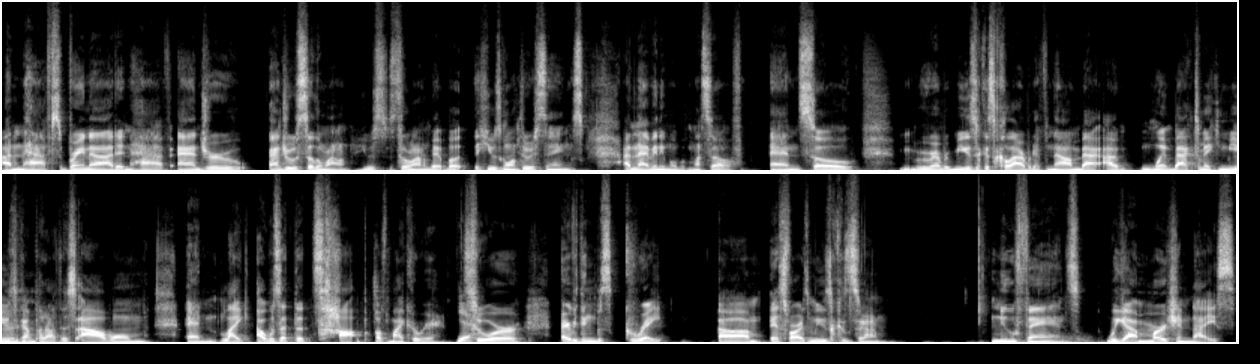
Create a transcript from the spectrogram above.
I didn't have Sabrina, I didn't have Andrew. Andrew was still around. He was still around a bit, but he was going through his things. I didn't have anyone but myself. And so remember music is collaborative. Now I'm back I went back to making music. I Mm-hmm. put out this album and like I was at the top of my career. Yeah. Tour, everything was great. Um as far as music is concerned. New fans. We got merchandise.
